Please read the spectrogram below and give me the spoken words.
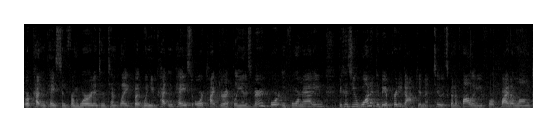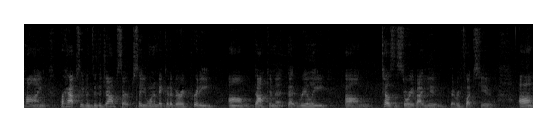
or cut and pasting from Word into the template. But when you cut and paste or type directly in, it's very important formatting because you want it to be a pretty document too. It's going to follow you for quite a long time, perhaps even through the job search. So you want to make it a very pretty um, document that really um, tells the story about you, that reflects you. Um,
